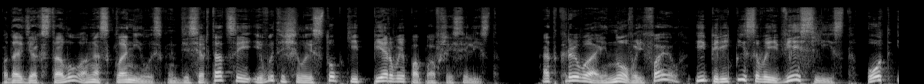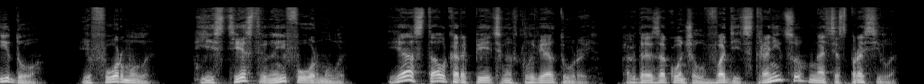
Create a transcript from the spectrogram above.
Подойдя к столу, она склонилась к диссертации и вытащила из стопки первый попавшийся лист. Открывай новый файл и переписывай весь лист от и до. И формулы. Естественно, и формулы. Я стал корпеть над клавиатурой. Когда я закончил вводить страницу, Настя спросила.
